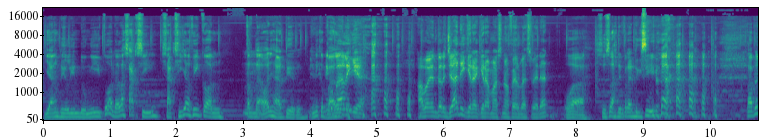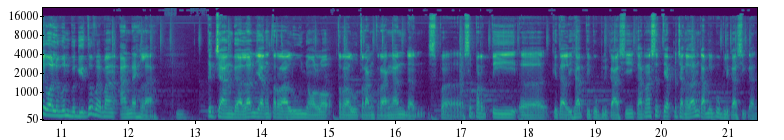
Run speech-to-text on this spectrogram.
yang dilindungi itu adalah saksi, saksinya vikon, terdakwanya hadir. Ini Hmm. Ini kebalik. kebalik ya. Apa yang terjadi kira-kira Mas Novel Baswedan? Wah, susah diprediksi. Tapi walaupun begitu memang aneh lah. Kejanggalan yang terlalu nyolok, terlalu terang-terangan dan sepe- seperti eh, kita lihat di publikasi karena setiap kejanggalan kami publikasikan.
